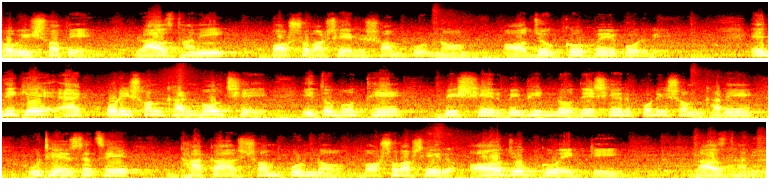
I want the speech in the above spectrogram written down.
ভবিষ্যতে রাজধানী বসবাসের সম্পূর্ণ অযোগ্য হয়ে পড়বে। এদিকে এক পরিসংখ্যান বলছে, ইতোমধ্যে বিশ্বের বিভিন্ন দেশের পরিসংখ্যানে উঠে এসেছে ঢাকা সম্পূর্ণ বসবাসের অযোগ্য একটি রাজধানী।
